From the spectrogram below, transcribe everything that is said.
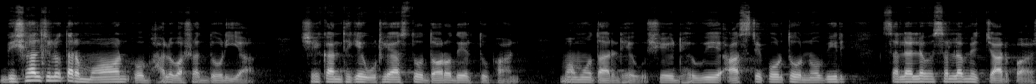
বিশাল ছিল তার মন ও ভালোবাসার দরিয়া। সেখান থেকে উঠে আসতো দরদের তুফান। মমতার ঢেউ, সে ঢেউয়ে আসতে পড়ত নবীর সাল্লাহ সাল্লামের চারপাশ।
